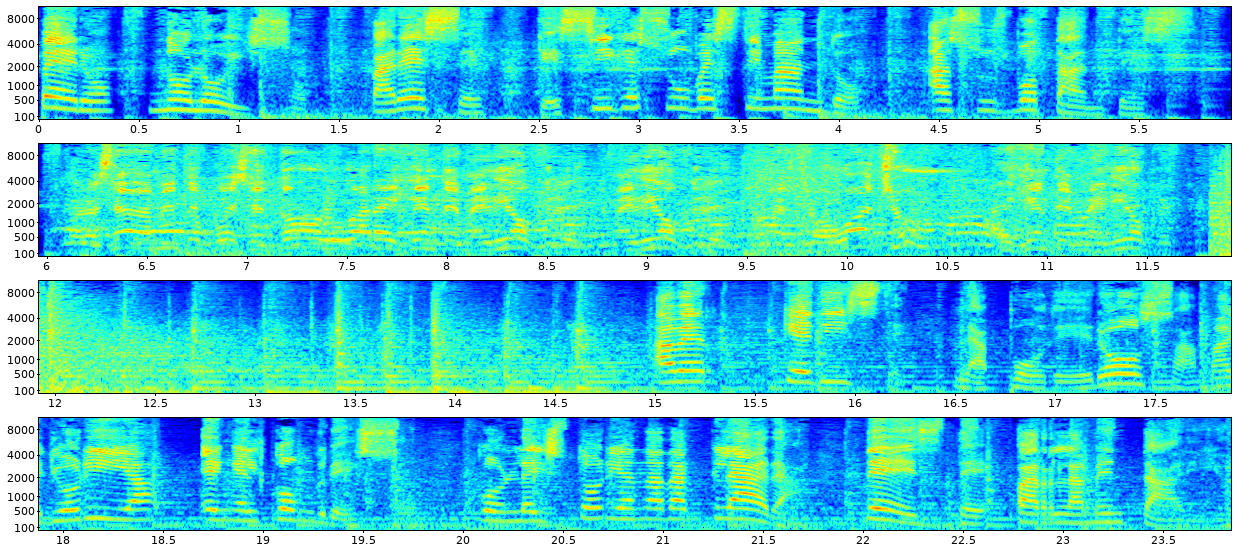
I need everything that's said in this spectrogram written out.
pero no lo hizo. Parece que sigue subestimando a sus votantes. Desgraciadamente, pues en todo lugar hay gente mediocre, mediocre. En nuestro guacho hay gente mediocre. A ver, ¿qué dice la poderosa mayoría en el Congreso, con la historia nada clara de este parlamentario?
